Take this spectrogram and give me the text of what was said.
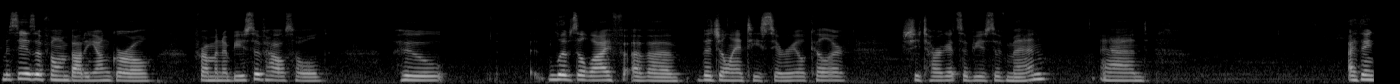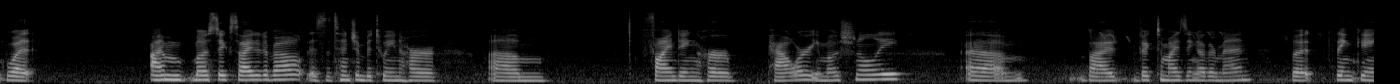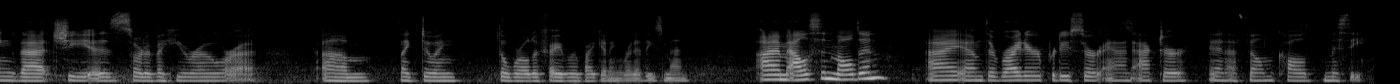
Missy is a film about a young girl from an abusive household who lives a life of a vigilante serial killer. She targets abusive men. And I think what I'm most excited about is the tension between her um, finding her power emotionally um, by victimizing other men, but thinking that she is sort of a hero or a um, like doing the world a favor by getting rid of these men. I'm Alison Mauldin. I am the writer, producer, and actor in a film called Missy.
